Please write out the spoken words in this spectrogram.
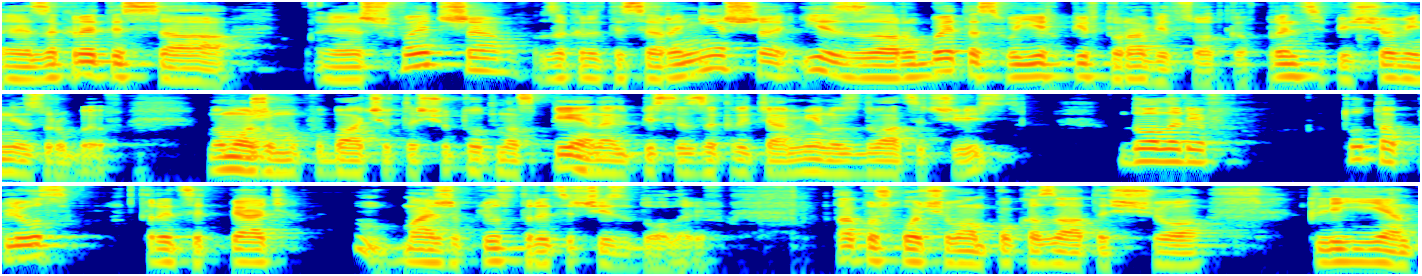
е, закритися е, швидше, закритися раніше і заробити своїх 1,5%. В принципі, що він і зробив. Ми можемо побачити, що тут у нас PNL після закриття мінус 26 доларів, тут плюс 35, ну, майже плюс 36 доларів. Також хочу вам показати, що клієнт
